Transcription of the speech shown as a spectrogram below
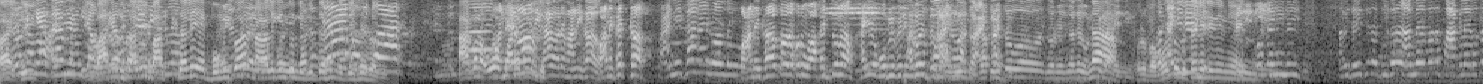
ভাই। তুই চালি চালি বমি কর না হলে কিন্তু নিজের দেহে নিজে শেষ হবে। আর কোনো ও পারে পানি পানি খাই খা পানি খাওয়া তো এখন ওয়া খাদ্য না খাইয়ে বমি করি করে দে না ওরে বাবা তো টেনে টেনে নিয়ে আসছে। আমি দেখছি না দুজনে আমি একটা পাগলা গেছে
